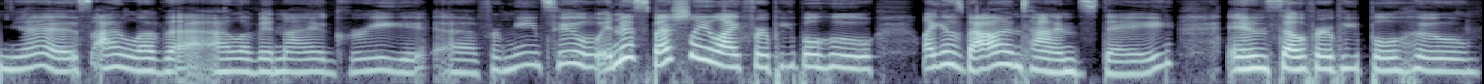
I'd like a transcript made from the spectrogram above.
Yes, I love that. I love it. And I agree uh, for me too. And especially like for people who, like, it's Valentine's Day. And so for people who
